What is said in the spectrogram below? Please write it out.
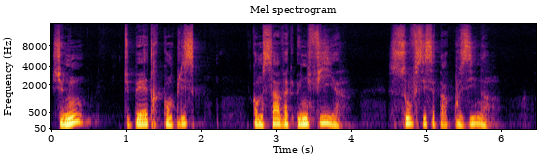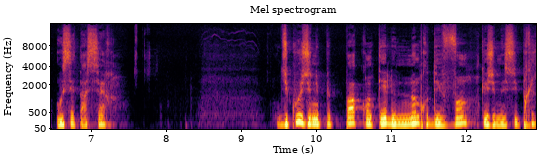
Chez nous, tu peux être complice comme ça avec une fille, sauf si c'est ta cousine ou c'est ta sœur. Du coup, je ne peux pas compter le nombre de vents que je me suis pris.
